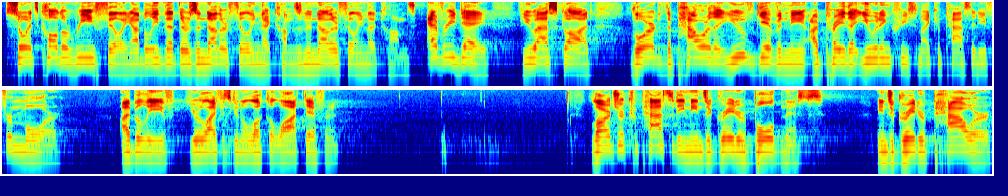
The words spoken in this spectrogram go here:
So it's called a refilling. I believe that there's another filling that comes and another filling that comes. Every day, if you ask God, Lord, the power that you've given me, I pray that you would increase my capacity for more. I believe your life is going to look a lot different. Larger capacity means a greater boldness, means a greater power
